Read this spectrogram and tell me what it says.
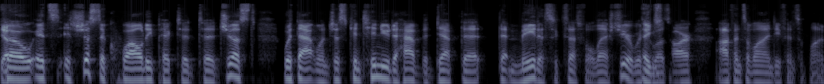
Yep. So it's it's just a quality pick to to just with that one just continue to have the depth that that made us successful last year, which was our offensive line, defensive line.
